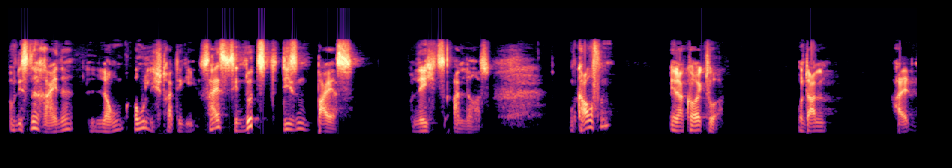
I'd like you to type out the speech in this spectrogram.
und ist eine reine Long-Only-Strategie. Das heißt, sie nutzt diesen Bias und nichts anderes. Und kaufen in der Korrektur. Und dann halten,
